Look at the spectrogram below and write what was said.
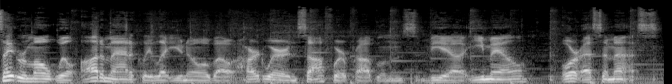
SiteRemote will automatically let you know about hardware and software problems via email or SMS,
